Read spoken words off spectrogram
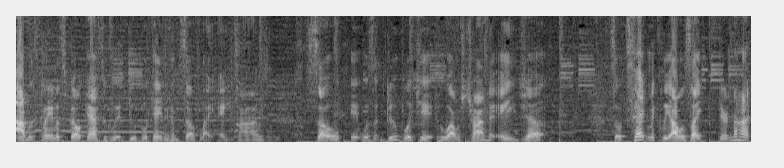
I was playing a spellcaster who had duplicated himself like eight times, so it was a duplicate who I was trying to age up. So technically, I was like, they're not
